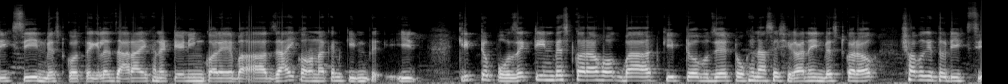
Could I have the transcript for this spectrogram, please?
রিক্সি ইনভেস্ট করতে গেলে যারা এখানে ট্রেনিং করে বা যাই করো না কেন ক্রিপ্টো প্রজেক্টে ইনভেস্ট করা হোক বা ক্রিপ্টো যে টোকেন আছে সেখানে ইনভেস্ট করা হোক, সবই কিন্তু রিক্সি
